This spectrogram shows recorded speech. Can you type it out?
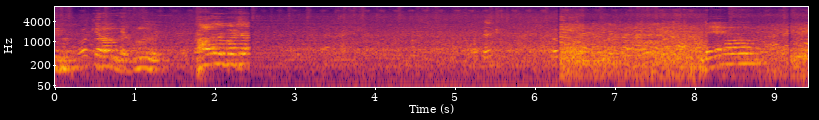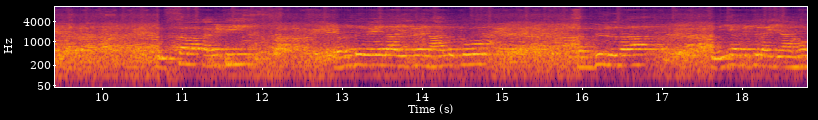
లేదు. ముందు భాష మేము ఉత్సవ కమిటీ రెండు వేల ఇరవై నాలుగు సభ్యులుగా నియమితులయ్యాము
